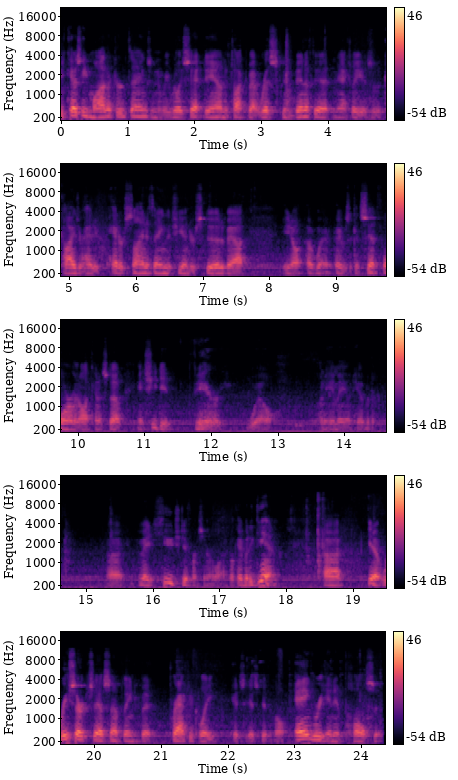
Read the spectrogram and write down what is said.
because he monitored things, and we really sat down and talked about risk and benefit, and actually, as Kaiser had had her sign a thing that she understood about, you know, uh, it was a consent form and all that kind of stuff, and she did very well on MAO inhibitor. Uh, made a huge difference in her life. Okay, but again, uh, you know, research says something, but practically it's, it's difficult. Angry and impulsive.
